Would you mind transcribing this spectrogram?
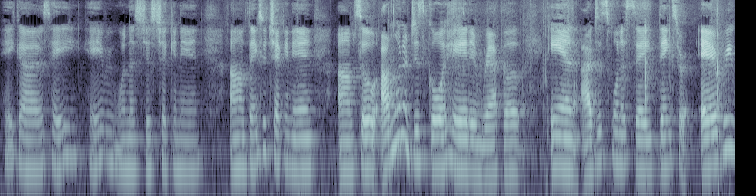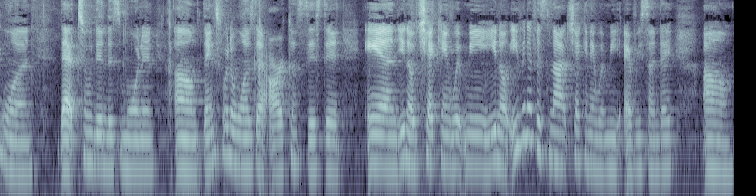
Hey guys, hey, hey everyone that's just checking in. Um, thanks for checking in. Um, so I want to just go ahead and wrap up, and I just want to say thanks for everyone that tuned in this morning. Um, thanks for the ones that are consistent and you know check in with me you know even if it's not checking in with me every sunday um,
